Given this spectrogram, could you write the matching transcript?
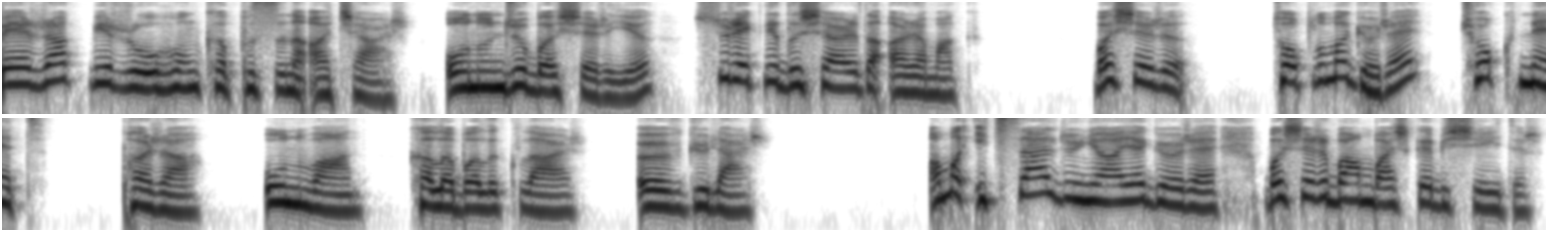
berrak bir ruhun kapısını açar. 10. başarıyı sürekli dışarıda aramak. Başarı topluma göre çok net. Para, unvan, kalabalıklar, övgüler. Ama içsel dünyaya göre başarı bambaşka bir şeydir.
